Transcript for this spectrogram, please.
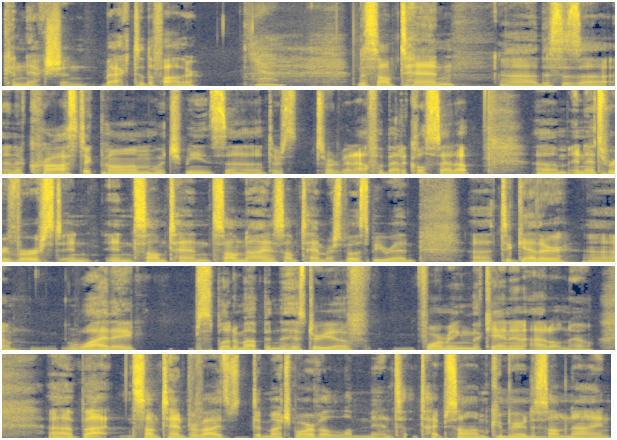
connection back to the Father. Yeah. In Psalm 10, uh, this is a, an acrostic poem, which means uh, there's sort of an alphabetical setup, um, and it's reversed in, in Psalm 10. Psalm 9 and Psalm 10 are supposed to be read uh, together. Um, why they split them up in the history of forming the canon, I don't know. Uh, but Psalm 10 provides much more of a lament type psalm compared to Psalm 9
